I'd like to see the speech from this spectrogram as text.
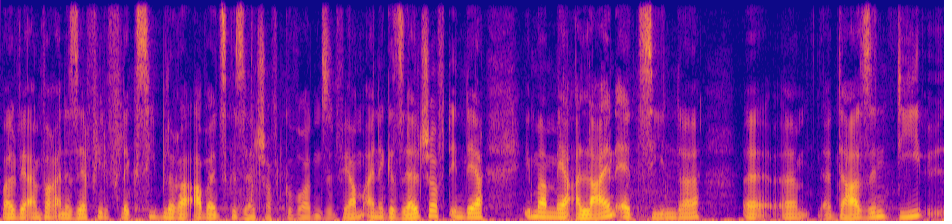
weil wir einfach eine sehr viel flexiblere Arbeitsgesellschaft geworden sind. Wir haben eine Gesellschaft, in der immer mehr Alleinerziehende äh, äh, da sind, die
